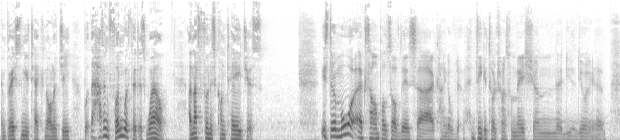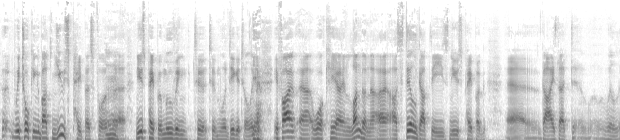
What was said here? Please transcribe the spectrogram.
embraced the new technology, but they're having fun with it as well. And that fun is contagious. Is there more examples of this uh, kind of digital transformation? Uh, uh, we're talking about newspapers for mm. Uh, newspaper moving to, to more digital. Yeah. If, if I uh, walk here in London, I, I still got these newspaper uh, guys that will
